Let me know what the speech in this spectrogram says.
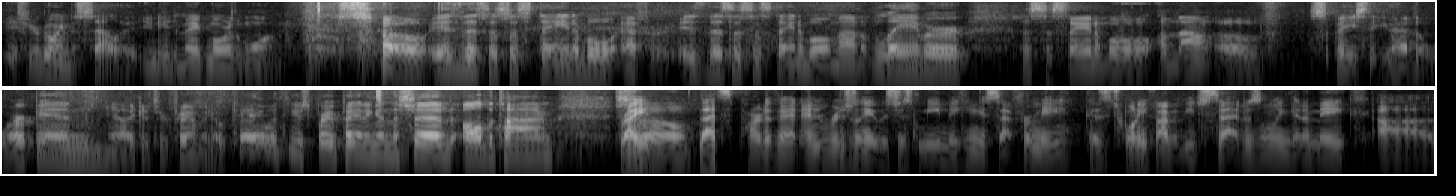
if you're going to sell it, you need to make more than one. so is this a sustainable effort? Is this a sustainable amount of labor? A sustainable amount of space that you have to work in? You know, like, is your family okay with you spray painting in the shed all the time? Right. So, That's part of it. And originally it was just me making a set for me because 25 of each set is only going to make uh,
